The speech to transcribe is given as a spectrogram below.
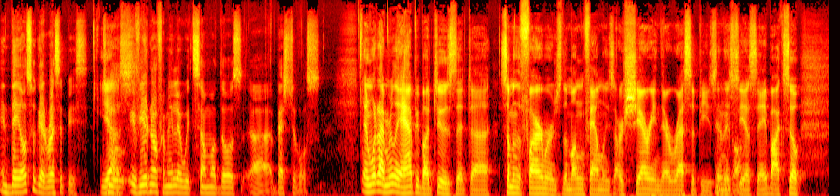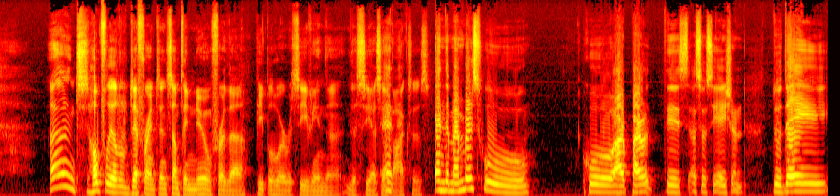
and they also get recipes to- Yes. if you're not familiar with some of those uh, vegetables And what I'm really happy about too is that uh, some of the farmers, the Hmong families, are sharing their recipes in the go. CSA box. So uh, it's hopefully a little different and something new for the people who are receiving the, the CSA And- boxes. And the members who who are part of this association, do they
